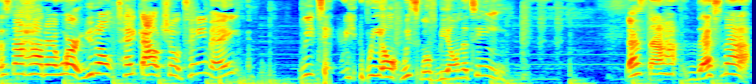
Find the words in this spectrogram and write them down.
That's not how that works. You don't take out your teammate. We take we we on we supposed to be on the team. That's not that's not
